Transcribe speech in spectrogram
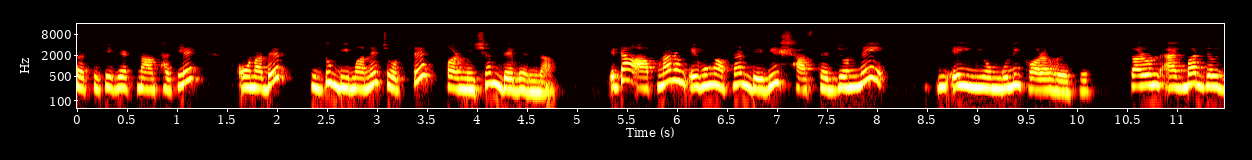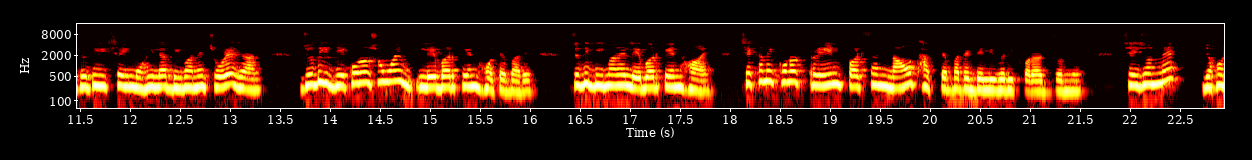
সার্টিফিকেট না থাকলে ওনাদের কিন্তু বিমানে চড়তে পারমিশন দেবেন না। এটা আপনার এবং আপনার বেবির স্বাস্থ্যের জন্যেই এই নিয়মগুলি করা হয়েছে। কারণ একবার যদি সেই মহিলা বিমানে চড়ে যান, যদি যে কোনো সময় লেবার পেন হতে পারে, যদি বিমানে লেবার পেন হয়, সেখানে কোনো ট্রেন পার্সন নাও থাকতে পারে ডেলিভারি করার জন্যে। সেই জন্যে যখন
